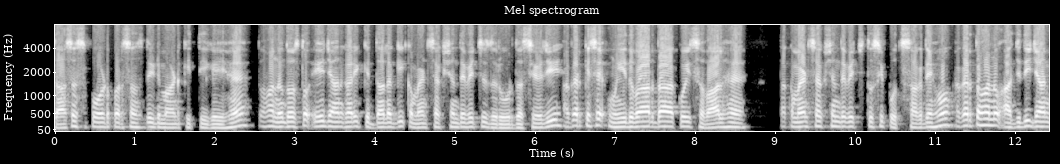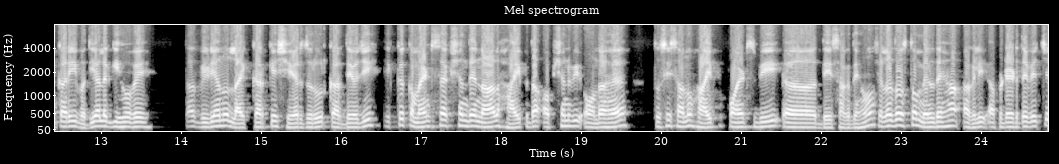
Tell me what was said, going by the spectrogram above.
10 ਸਪੋਰਟ ਪਰਸਨਸ ਦੀ ਡਿਮਾਂਡ ਕੀਤੀ ਗਈ ਹੈ। ਤੁਹਾਨੂੰ ਦੋਸਤੋ, ਇਹ ਜਾਣਕਾਰੀ ਕਿੱਦਾਂ ਲੱਗੀ ਕਮੈਂਟ ਸੈਕਸ਼ਨ ਦੇ ਵਿੱਚ ਜ਼ਰੂਰ ਦੱਸਿਓ ਜੀ। ਅਗਰ ਕਿਸੇ ਉਮੀਦਵਾਰ ਦਾ ਕੋਈ ਸਵਾਲ ਹੈ, ਤਾਂ ਕਮੈਂਟ ਸੈਕਸ਼ਨ ਦੇ ਵਿੱਚ ਤੁਸੀਂ ਪੁੱਛ ਸਕਦੇ ਹੋ। ਅਗਰ ਤੁਹਾਨੂੰ ਅੱਜ ਦੀ ਜਾਣਕਾਰੀ ਵਧੀਆ ਲੱਗੀ ਹੋਵੇ ਤਾਂ ਵੀਡੀਓ ਨੂੰ ਲਾਈਕ ਕਰਕੇ ਸ਼ੇਅਰ ਜ਼ਰੂਰ ਕਰ ਦਿਓ ਜੀ। ਇੱਕ ਕਮੈਂਟ ਸੈਕਸ਼ਨ ਦੇ ਨਾਲ ਹਾਈਪ ਦਾ ਆਪਸ਼ਨ ਵੀ ਆਉਂਦਾ ਹੈ। ਤੁਸੀਂ ਸਾਨੂੰ ਹਾਈਪ ਪੁਆਇੰਟਸ ਵੀ ਅ, ਦੇ ਸਕਦੇ ਹੋ। ਚਲੋ ਦੋਸਤੋ ਮਿਲਦੇ ਹਾਂ ਅਗਲੀ ਅਪਡੇਟ ਦੇ ਵਿੱਚ।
